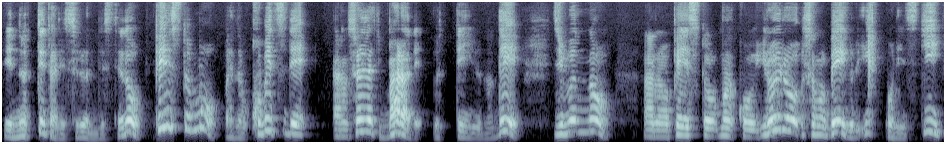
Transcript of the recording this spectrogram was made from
塗ってたりするんですけど、ペーストもあの個別で、あのそれだけバラで売っているので、自分のあのペースト、まあこういろいろそのベーグル1個につき、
